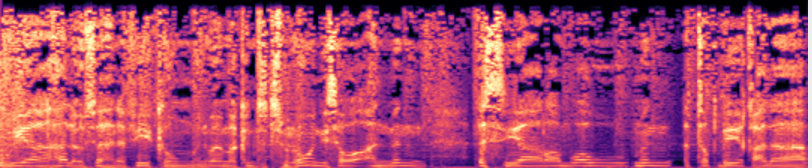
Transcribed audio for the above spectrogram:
ويا هلا وسهلا فيكم من وين ما كنتوا تسمعوني سواء من السيارة أو من التطبيق على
